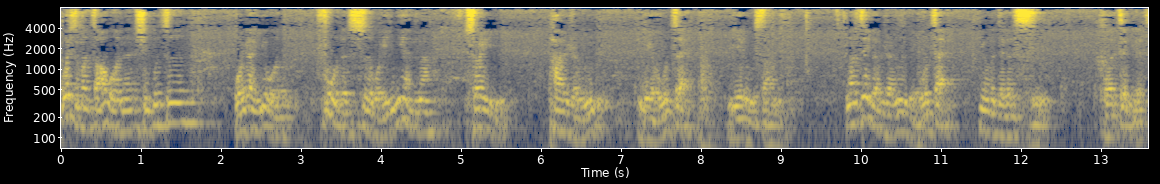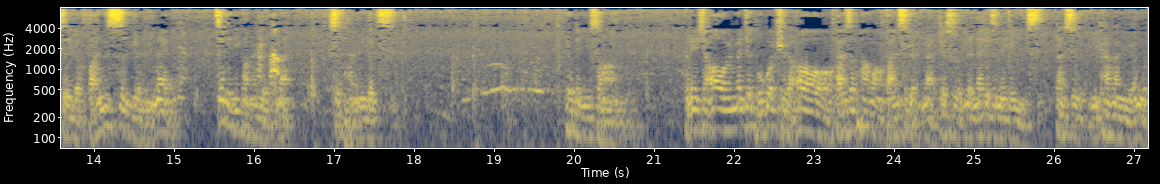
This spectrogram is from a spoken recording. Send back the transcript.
为什么找我呢？岂不知我要以我父的事为念吗？所以他仍留在耶路撒冷。那这个人留在用的这个词和这里的这个凡事忍耐，这个地方的忍耐是同一个词，有点意思啊。可能想哦，我们就读过去了哦，凡事盼望，凡事忍耐，就是忍耐就是那个意思。但是你看看原文，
